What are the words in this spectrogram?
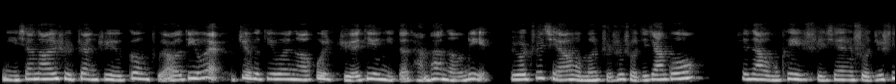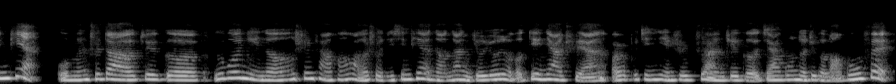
你相当于是占据更主要的地位，这个地位呢会决定你的谈判能力。比如之前我们只是手机加工，现在我们可以实现手机芯片。我们知道这个，如果你能生产很好的手机芯片呢，那你就拥有了定价权，而不仅仅是赚这个加工的这个劳工费。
